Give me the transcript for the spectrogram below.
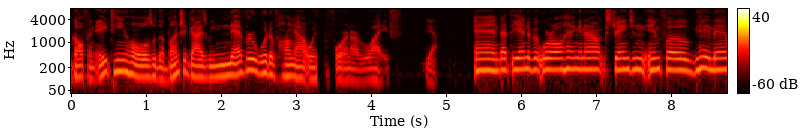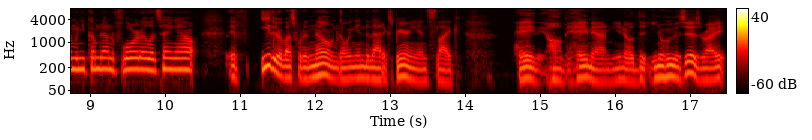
golfing 18 holes with a bunch of guys we never would have hung out with before in our life. Yeah. And at the end of it, we're all hanging out, exchanging info. Hey, man, when you come down to Florida, let's hang out. If either of us would have known going into that experience, like, hey, oh, hey, man, you know that you know who this is, right?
